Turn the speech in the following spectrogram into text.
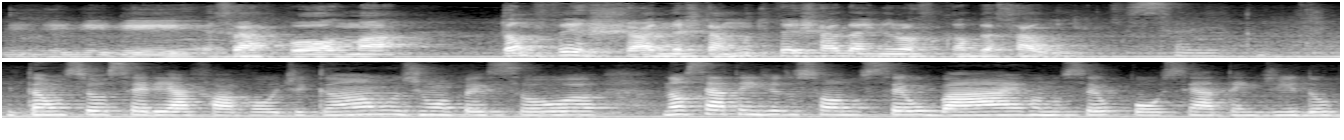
de, de, de, de essa forma tão fechado, ainda está muito fechado ainda no nosso campo da saúde. Certo. Então o senhor seria a favor, digamos, de uma pessoa não ser atendido só no seu bairro, no seu posto, ser atendido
